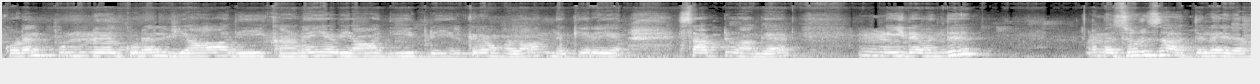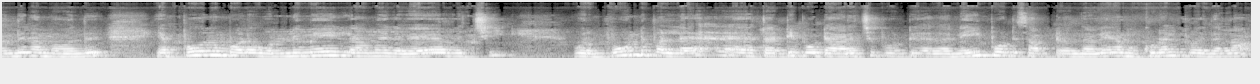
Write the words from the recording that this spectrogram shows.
குடல் புண்ணு குடல் வியாதி கணைய வியாதி இப்படி இருக்கிறவங்கலாம் இந்த கீரையை சாப்பிடுவாங்க இதை வந்து நம்ம சுடுசாதத்தில் இதை வந்து நம்ம வந்து எப்போதும் போல் ஒன்றுமே இல்லாமல் இதை வேக வச்சு ஒரு பூண்டு பல்ல தட்டி போட்டு அரைச்சி போட்டு அதை நெய் போட்டு சாப்பிட்டு வந்தாலே நம்ம குடல் இதெல்லாம்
